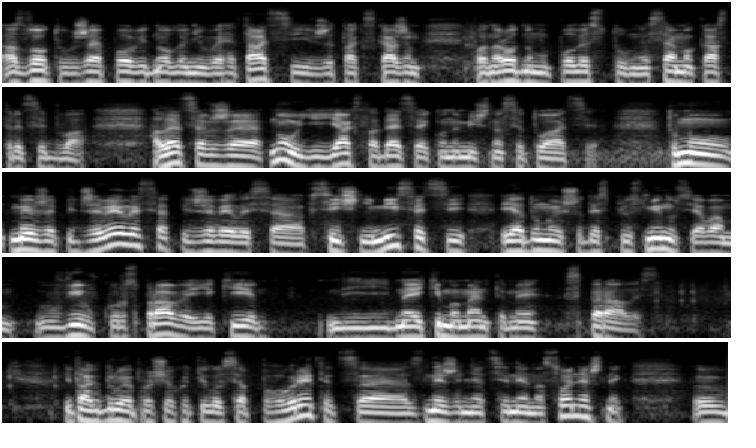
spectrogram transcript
азоту вже по відновленню вегетації, вже так скажемо, по народному по листу. Несемо КАЗ-32. Але це вже ну як складеться економічна ситуація. Тому ми вже підживилися, підживилися в січні місяці. І я думаю, що десь плюс-мінус я вам ввів курс справи, які, на які моменти ми спиралися. І так, друге, про що хотілося б поговорити, це зниження ціни на соняшник е,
